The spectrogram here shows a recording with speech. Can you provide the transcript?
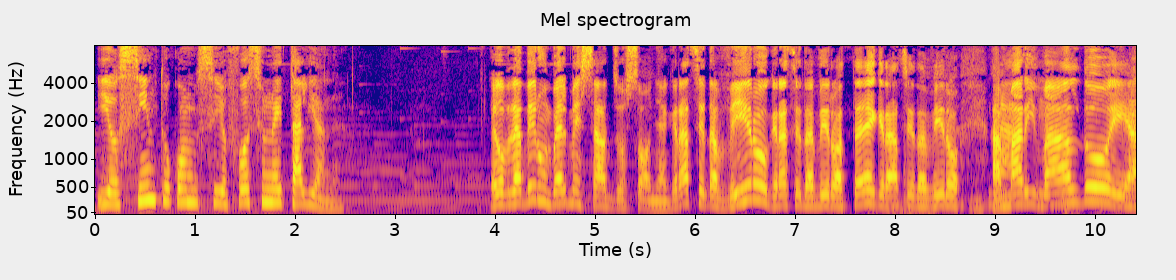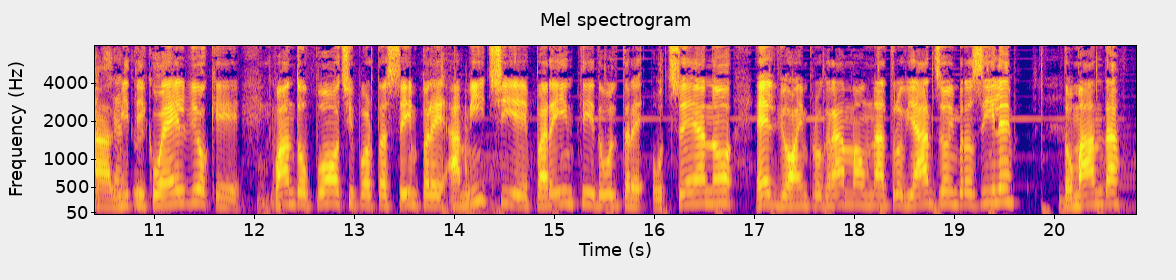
e eu sinto como se eu fosse uma italiana. È davvero un bel messaggio Sonia, grazie davvero, grazie davvero a te, grazie davvero grazie. a Marivaldo e grazie al mitico Elvio che quando può ci porta sempre amici e parenti d'oltre oceano. Elvio ha in programma un altro viaggio in Brasile? Domanda?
